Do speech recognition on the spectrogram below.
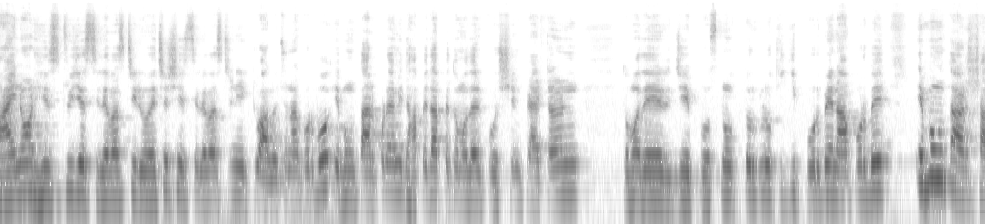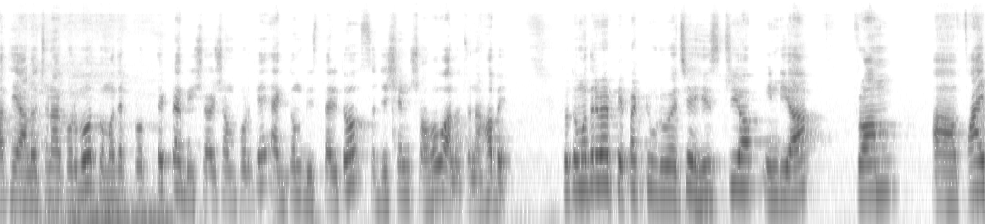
মাইনর হিস্ট্রি যে সিলেবাসটি রয়েছে, সেই সিলেবাসটি নিয়ে একটু আলোচনা করব এবং তারপরে আমি ধাপে ধাপে তোমাদের কোশ্চেন প্যাটার্ন তোমাদের যে প্রশ্ন উত্তরগুলো কি কি পড়বে, না পড়বে এবং তার সাথে আলোচনা করব তোমাদের প্রত্যেকটা বিষয় সম্পর্কে একদম বিস্তারিত সাজেশন সহ আলোচনা হবে। তো তোমাদের এবার পেপার টু রয়েছে history of India from five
